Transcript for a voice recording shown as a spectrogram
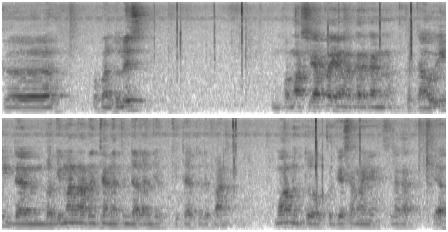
ke papan tulis informasi apa yang rekan-rekan ketahui dan bagaimana rencana tindak lanjut kita ke depan. Mohon untuk kerjasamanya, silakan. Ya.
